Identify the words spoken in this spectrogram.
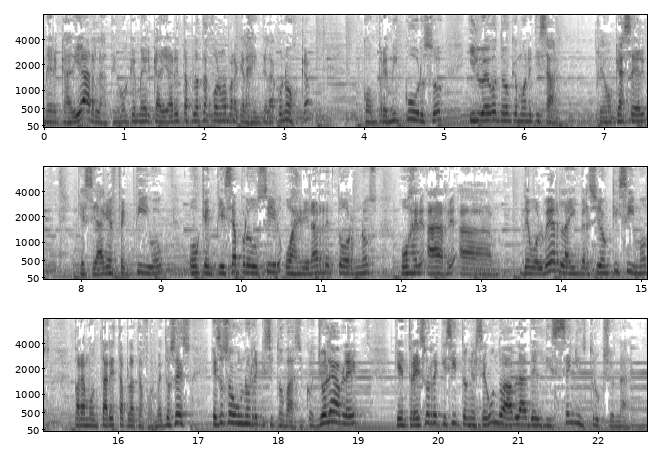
mercadearla. Tengo que mercadear esta plataforma para que la gente la conozca, compre mi curso y luego tengo que monetizar. Tengo que hacer que se haga efectivo o que empiece a producir o a generar retornos o a, devolver la inversión que hicimos para montar esta plataforma. Entonces, esos son unos requisitos básicos. Yo le hablé que entre esos requisitos, en el segundo habla del diseño instruccional.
